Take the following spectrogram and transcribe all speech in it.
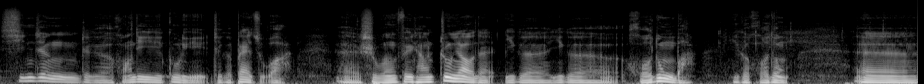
新郑这个皇帝故里这个拜祖啊，呃，是我们非常重要的一个一个活动吧，一个活动。呃，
